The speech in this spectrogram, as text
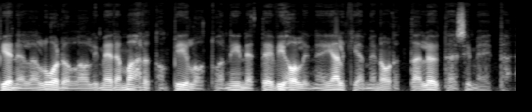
Pienellä luodolla oli meidän mahdoton piiloutua niin, ettei vihollinen jälkiämme noudattaen löytäisi meitä.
